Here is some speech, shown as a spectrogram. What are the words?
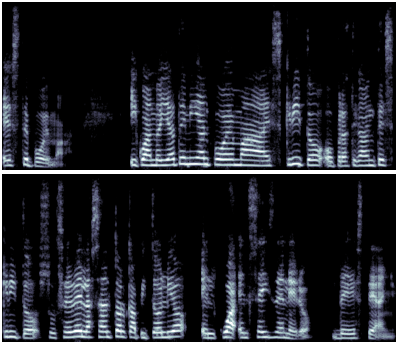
este poema. Y cuando ya tenía el poema escrito o prácticamente escrito, sucede el asalto al Capitolio el, 6 de enero de este año.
